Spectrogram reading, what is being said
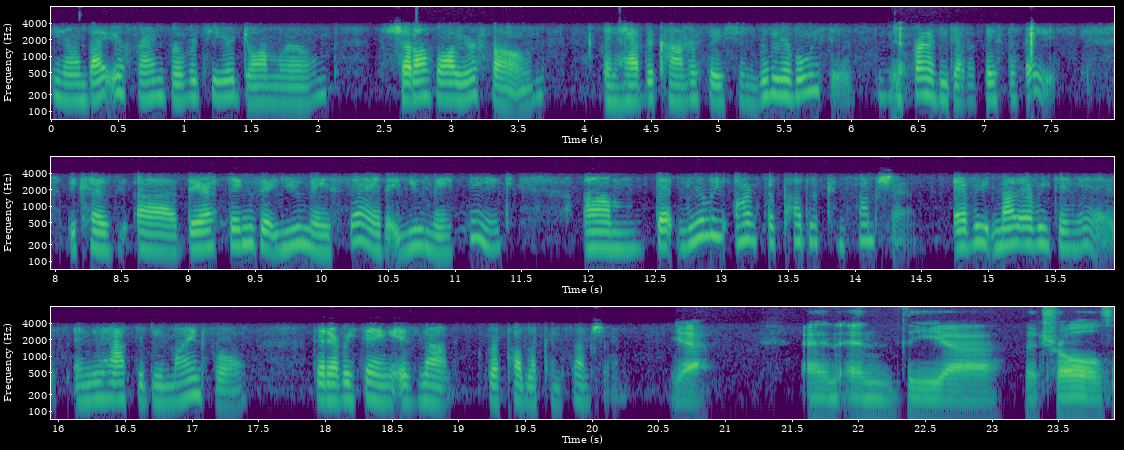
You know, invite your friends over to your dorm room, shut off all your phones, and have the conversation with your voices in front of each other, face to face. Because uh, there are things that you may say that you may think um, that really aren't for public consumption. Every not everything is, and you have to be mindful that everything is not for public consumption. Yeah, and and the uh, the trolls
